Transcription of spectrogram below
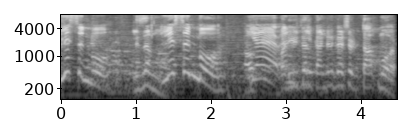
Listen more. Listen more. Listen more. Okay. Yeah. But usual content creators should talk more.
